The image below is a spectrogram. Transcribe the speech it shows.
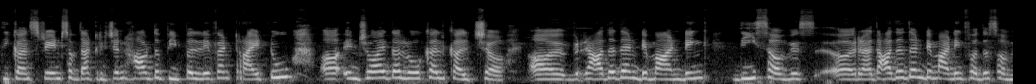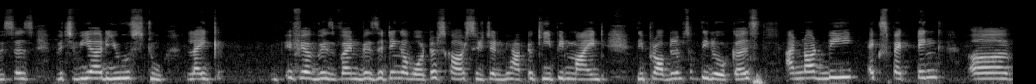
the constraints of that region how the people live and try to uh, enjoy the local culture uh, rather than demanding the service uh, rather than demanding for the services which we are used to. Like if you're when visiting a water scarce region we have to keep in mind the problems of the locals and not be expecting uh,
